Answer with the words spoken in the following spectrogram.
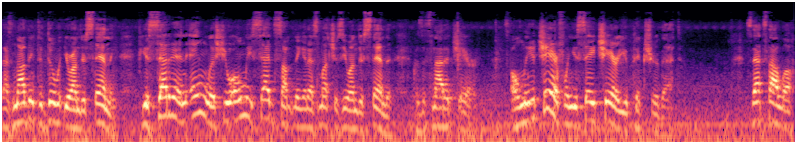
It has nothing to do with your understanding. If you said it in English, you only said something in as much as you understand it, because it's not a chair. It's only a chair. If when you say chair, you picture that. So that's the Allah.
